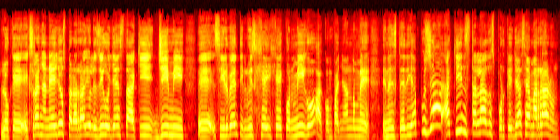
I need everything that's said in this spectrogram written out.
lo que extrañan ellos. Para radio les digo, ya está aquí Jimmy eh, y Luis G.I.G. conmigo, acompañándome en este día. Pues ya aquí instalados, porque ya se amarraron,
